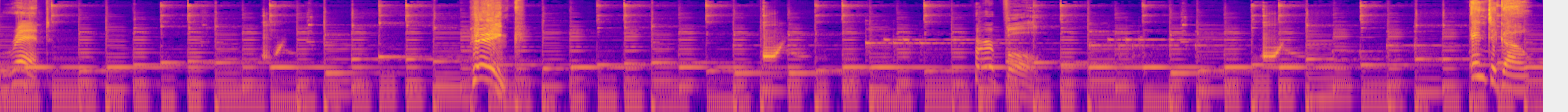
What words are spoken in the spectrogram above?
Red. Pink. Purple. Indigo.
